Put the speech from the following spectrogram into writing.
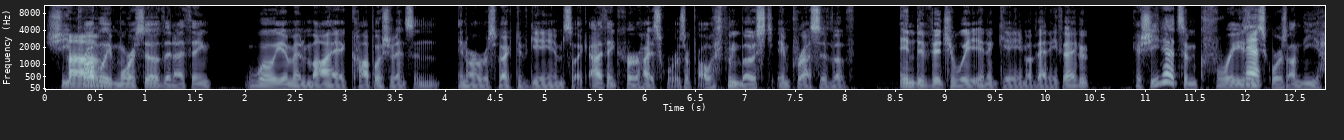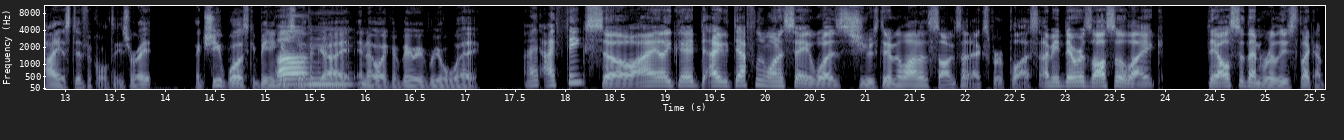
she um, probably more so than I think William and my accomplishments in in our respective games. Like I think her high scores are probably the most impressive of individually in a game of anything. Because she had some crazy Yeah. scores on the highest difficulties, right? Like she was competing against another guy Um, in a like a very real way. I, I think so I like I, I definitely want to say it was she was doing a lot of the songs on Expert Plus I mean there was also like they also then released like a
